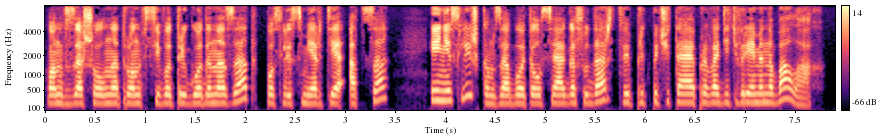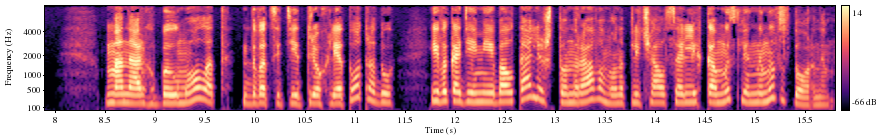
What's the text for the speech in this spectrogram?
Он взошел на трон всего три года назад, после смерти отца, и не слишком заботился о государстве, предпочитая проводить время на балах. Монарх был молод, 23 лет от роду, и в академии болтали, что нравом он отличался легкомысленным и вздорным.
